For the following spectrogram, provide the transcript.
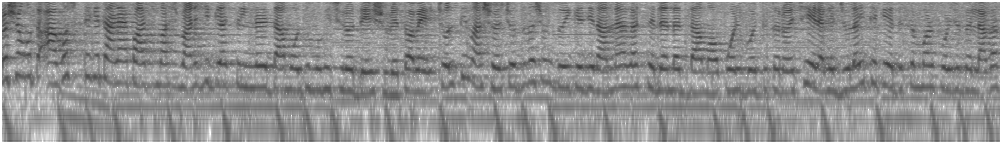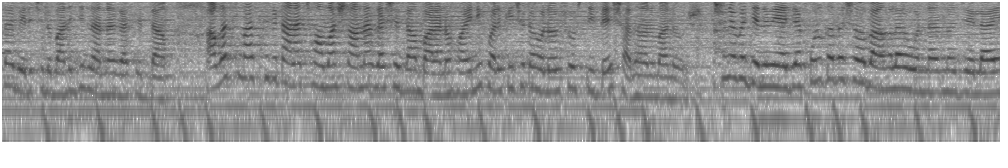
প্রসঙ্গত আগস্ট থেকে টানা পাঁচ মাস বাণিজ্যিক গ্যাস সিলিন্ডারের দাম ঊর্ধ্বমুখী ছিল দেশ জুড়ে। তবে চলতি মাসে চোদ্দ দশমিক দুই কেজি রান্নার গ্যাস সিলিন্ডারের দাম অপরিবর্তিত রয়েছে। এর আগে জুলাই থেকে ডিসেম্বর পর্যন্ত লাগাতার বেড়েছিল বাণিজ্যিক রান্নার গ্যাসের দাম। আগস্ট মাস থেকে টানা ছ মাস রান্নার গ্যাসের দাম বাড়ানো হয়নি, ফলে কিছুটা হলেও স্বস্তিতে সাধারণ মানুষ। শুনে এবার জেনে নেওয়া যায় কলকাতা সহ বাংলার অন্যান্য জেলায়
